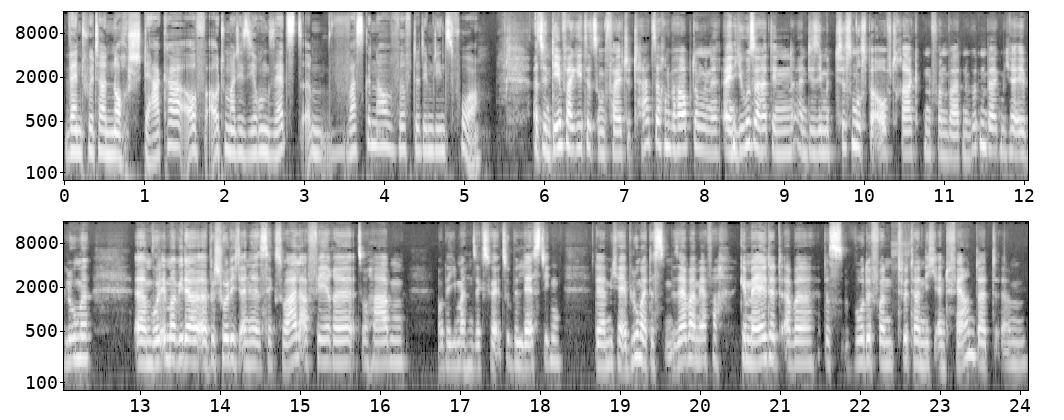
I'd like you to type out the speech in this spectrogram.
wenn Twitter noch stärker auf Automatisierung setzt. Ähm, was genau wirft er dem Dienst vor? Also in dem Fall geht es jetzt um falsche Tatsachenbehauptungen. Ein User hat den Antisemitismusbeauftragten von Baden-Württemberg, Michael Blume, ähm, wohl immer wieder äh, beschuldigt, eine Sexualaffäre zu haben oder jemanden sexuell zu belästigen. Der Michael Blume hat das selber mehrfach gemeldet, aber das wurde von Twitter nicht entfernt, hat ähm,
